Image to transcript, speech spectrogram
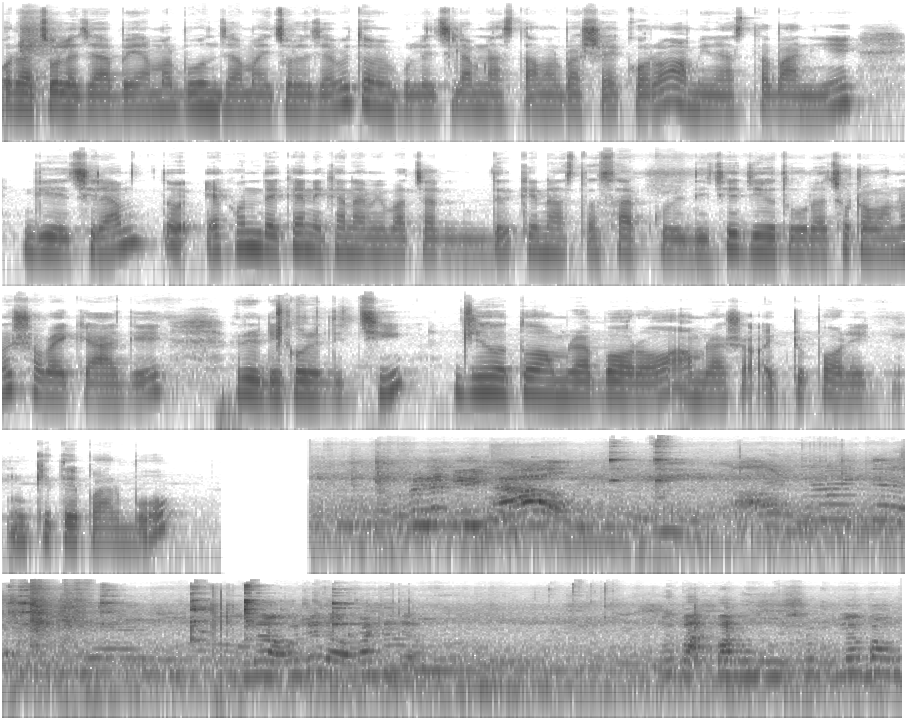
ওরা চলে যাবে, আমার বোন জামাই চলে যাবে, তো আমি বলেছিলাম, নাস্তা আমার বাসায় করো। আমি নাস্তা বানিয়ে গিয়েছিলাম। তো এখন দেখেন, এখানে আমি বাচ্চাদেরকে নাস্তা সার্ভ করে দিচ্ছি। যেহেতু ওরা ছোটো মানুষ, সবাইকে আগে রেডি করে দিচ্ছি। যেহেতু আমরা বড়, আমরা একটু পরে খেতে পারব। দাও বাটি দাও। ওই বাবু সবগুলো বাবু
